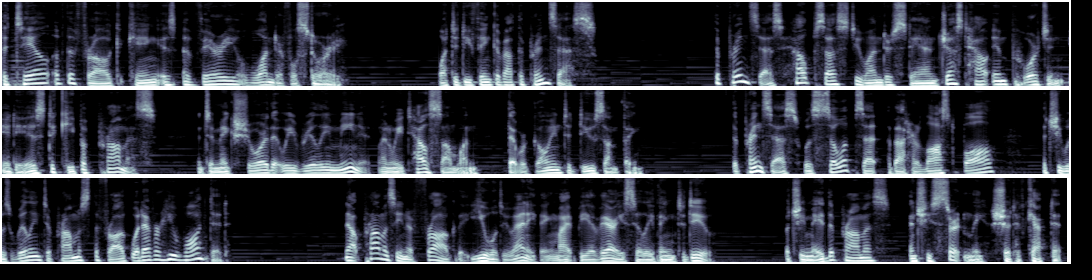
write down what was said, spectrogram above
The Tale of the Frog King is a very wonderful story. What did you think about the princess? The princess helps us to understand just how important it is to keep a promise and to make sure that we really mean it when we tell someone that we're going to do something. The princess was so upset about her lost ball that she was willing to promise the frog whatever he wanted. Now, promising a frog that you will do anything might be a very silly thing to do, but she made the promise and she certainly should have kept it.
